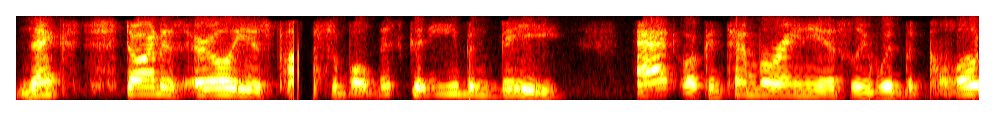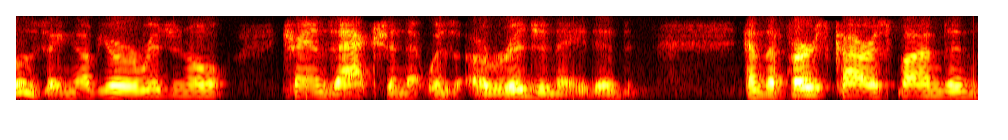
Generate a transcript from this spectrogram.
Next, start as early as possible. This could even be at or contemporaneously with the closing of your original transaction that was originated and the first correspondence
